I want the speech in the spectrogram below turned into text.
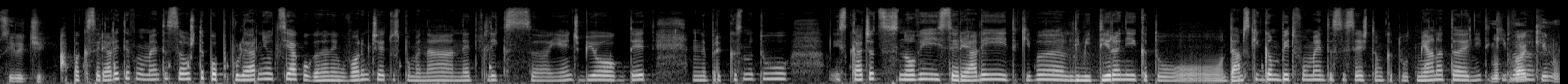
си личи. А пък сериалите в момента са още по-популярни от всякога. Да не говорим, че ето спомена Netflix и HBO, де непрекъснато изкачат с нови сериали, такива лимитирани, като Дамски гамбит в момента се сещам, като отмяната, едни такива. Но това е кино.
